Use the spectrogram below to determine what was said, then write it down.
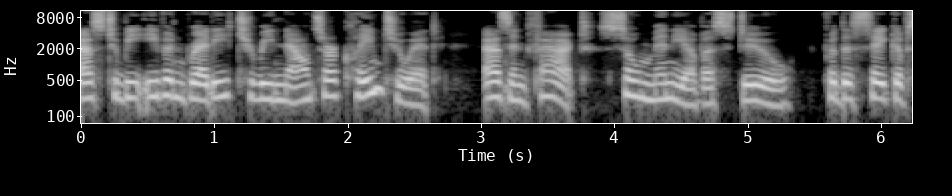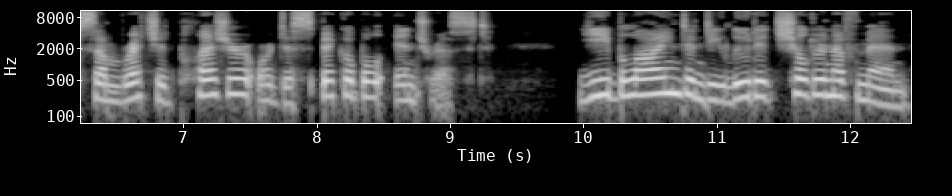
as to be even ready to renounce our claim to it, as in fact so many of us do, for the sake of some wretched pleasure or despicable interest. Ye blind and deluded children of men,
